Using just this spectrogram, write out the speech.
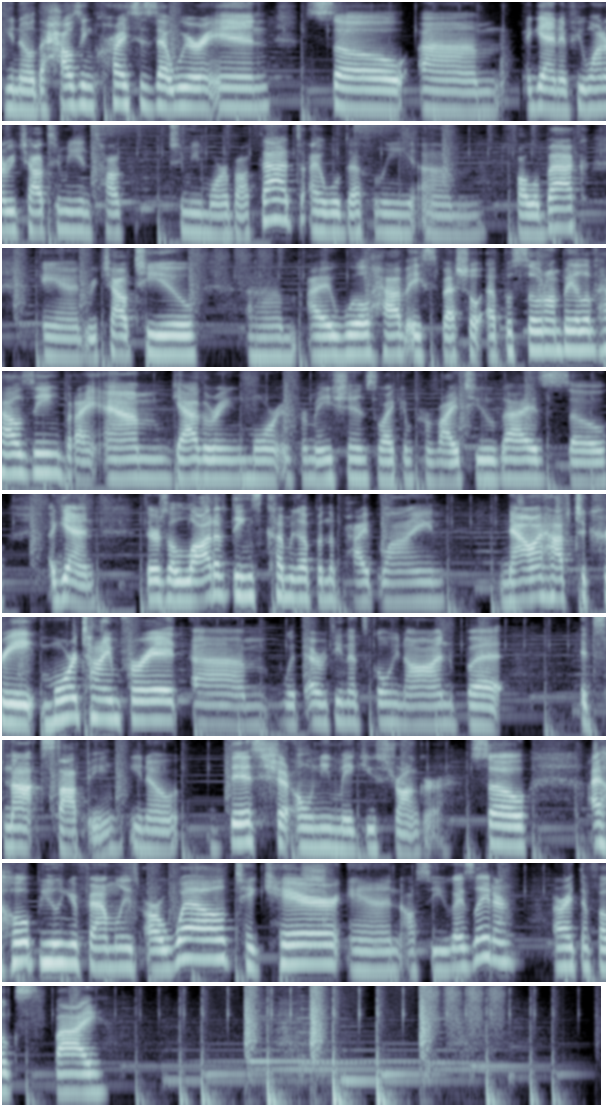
you know the housing crisis that we're in so um again if you want to reach out to me and talk to me more about that i will definitely um, follow back and reach out to you um, I will have a special episode on Love Housing, but I am gathering more information so I can provide to you guys. So, again, there's a lot of things coming up in the pipeline. Now I have to create more time for it um, with everything that's going on, but it's not stopping. You know, this should only make you stronger. So I hope you and your families are well. Take care, and I'll see you guys later. All right, then, folks. Bye.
